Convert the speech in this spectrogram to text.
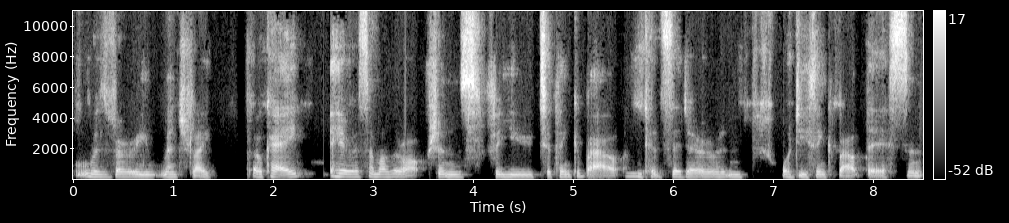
was very much like okay here are some other options for you to think about and consider and what do you think about this? And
